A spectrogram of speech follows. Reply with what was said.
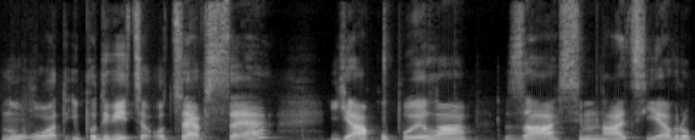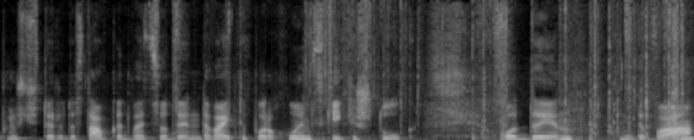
Ну от, і подивіться, оце все я купила за 17 євро плюс 4 доставка 21. Давайте порахуємо, скільки штук. Один, два.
